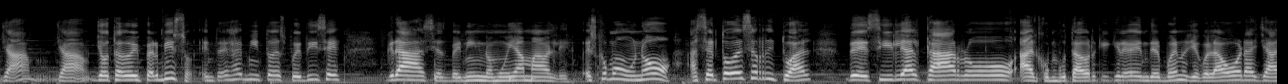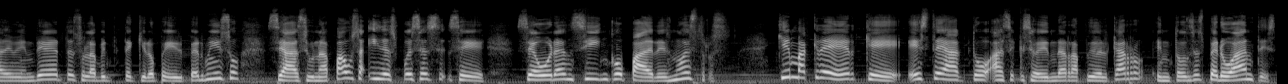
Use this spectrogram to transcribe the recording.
ya, ya, yo te doy permiso. Entonces Jaimito después dice, Gracias, Benigno, muy amable. Es como uno hacer todo ese ritual de decirle al carro, al computador que quiere vender, bueno, llegó la hora ya de venderte, solamente te quiero pedir permiso, se hace una pausa y después se, se, oran cinco padres nuestros. ¿Quién va a creer que este acto hace que se venda rápido el carro? Entonces, pero antes,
